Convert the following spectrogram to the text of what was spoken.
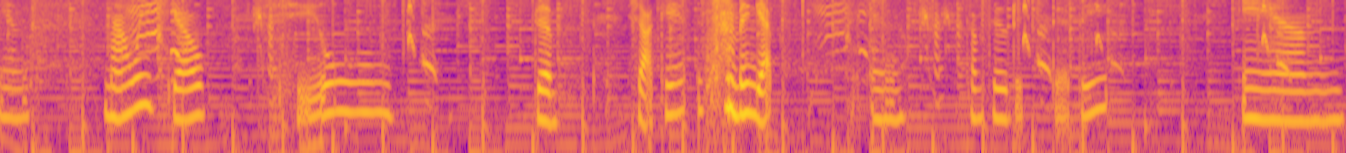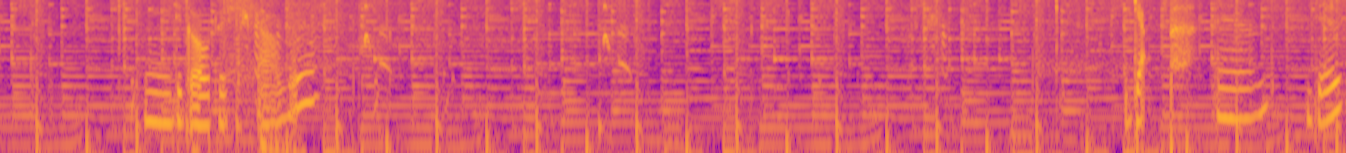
and now we go to the shocking swimming gap. And come to the daddy and need to go to shower. Yep, and this.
